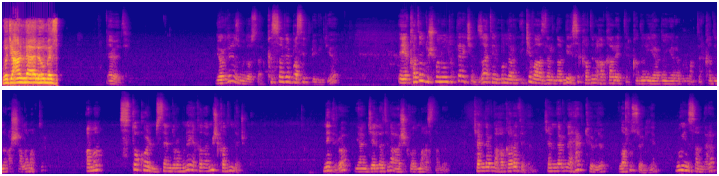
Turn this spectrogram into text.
وَجَعَلْنَا لَهُ Evet. Gördünüz mü dostlar? Kısa ve basit bir video. E, kadın düşmanı oldukları için zaten bunların iki vaazlarından birisi kadını hakarettir. Kadını yerden yere vurmaktır. Kadını aşağılamaktır. Ama Stockholm sendromuna yakalanmış kadın da çok. Nedir o? Yani cellatına aşık olma hastalığı. Kendilerine hakaret eden, kendilerine her türlü lafı söyleyen bu insanlara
